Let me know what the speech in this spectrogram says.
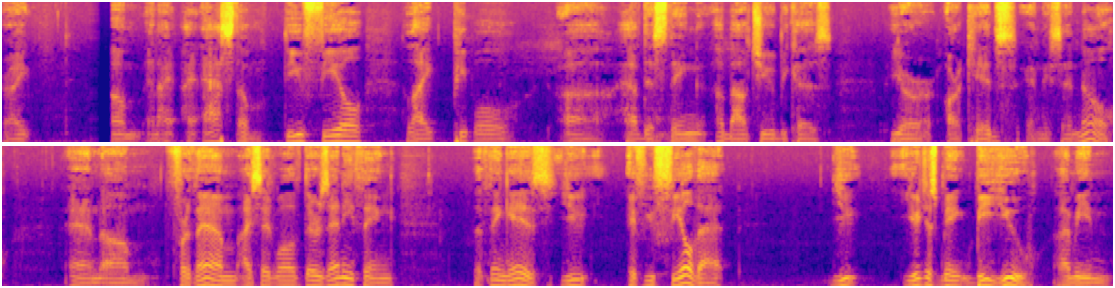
right? Um, and I, I asked them, do you feel like people uh, have this thing about you because you're our kids? And they said no. And um, for them, I said, well, if there's anything, the thing is, you if you feel that, you you're just being be you. I mean,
